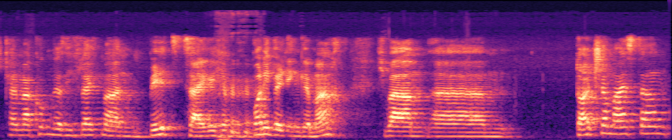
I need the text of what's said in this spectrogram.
ich, kann mal gucken, dass ich vielleicht mal ein Bild zeige. Ich habe Bodybuilding gemacht. Ich war ähm, Deutscher Meister,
